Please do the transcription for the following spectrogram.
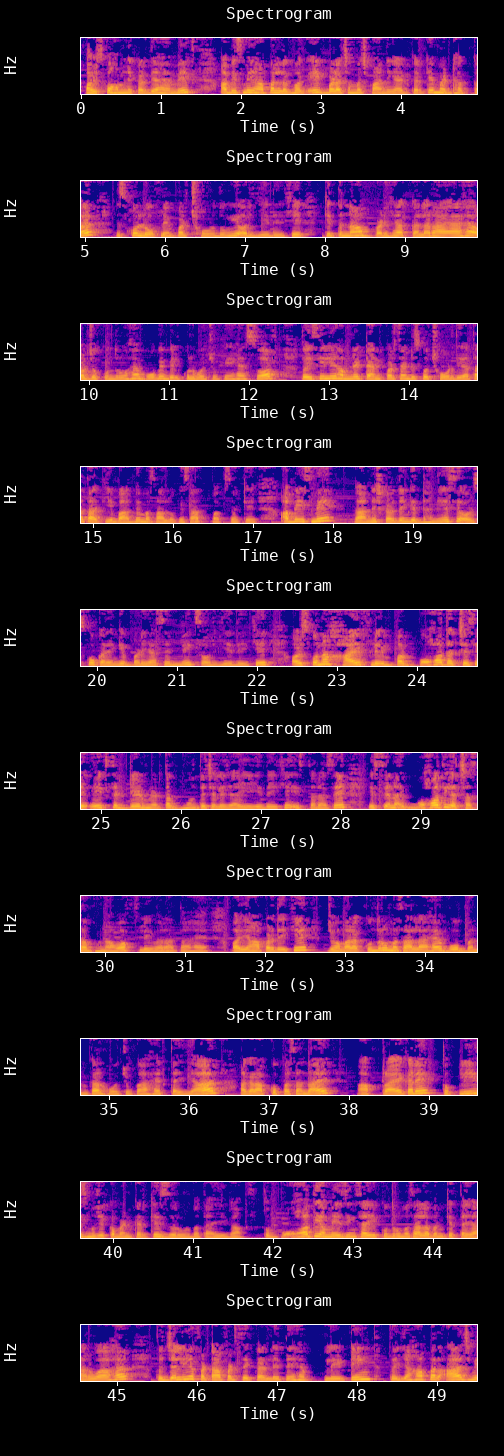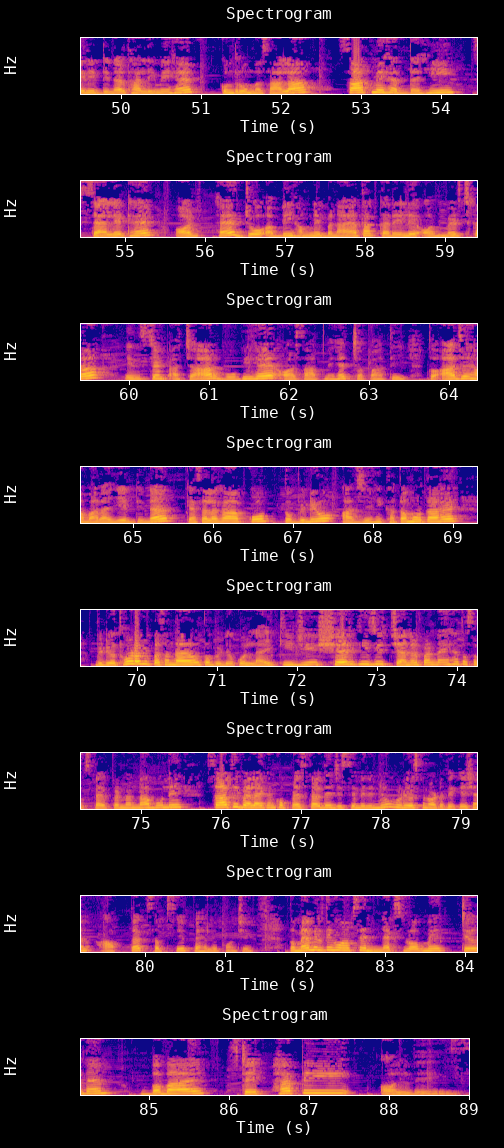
और इसको हमने कर दिया है मिक्स अब इसमें यहाँ पर लगभग एक बड़ा चम्मच पानी ऐड करके मैं ढककर इसको लो फ्लेम पर छोड़ दूँगी। और ये देखिए, कितना बढ़िया कलर आया है और जो कुंदरू हैं वो भी बिल्कुल हो चुके हैं सॉफ्ट तो इसीलिए हमने टेन परसेंट इसको छोड़ दिया था ताकि ये बाद में मसालों के साथ पक सके। अभी इसमें गार्निश कर देंगे धनिए से और इसको करेंगे बढ़िया से मिक्स और ये देखिए, और इसको ना हाई फ्लेम पर बहुत अच्छे से एक से डेढ़ मिनट तक भूनते चले जाइए। ये देखिए, इस तरह से इससे ना बहुत ही अच्छा सा भुना हुआ फ्लेवर आता है। और यहाँ पर देखिए, जो हमारा कुंदरू मसाला है, वो बनकर हो चुका है तैयार। अगर आपको पसंद आए, आप ट्राई करें तो प्लीज़ मुझे कमेंट करके ज़रूर बताइएगा। तो बहुत ही अमेजिंग सा ये कुंदरू मसाला बन के तैयार हुआ है। तो चलिए फटाफट से कर लेते हैं प्लेटिंग तो यहाँ पर आज मेरी डिनर थाली में है कुंदरू मसाला, साथ में है दही सैलेड है और है जो अभी हमने बनाया था करेले और मिर्च का इंस्टेंट अचार वो भी है और साथ में है चपाती। तो आज है हमारा ये डिनर कैसा लगा आपको? तो वीडियो आज यही खत्म होता है। वीडियो थोड़ा भी पसंद आया हो तो वीडियो को लाइक कीजिए, शेयर कीजिए, चैनल पर नए हैं तो सब्सक्राइब करना ना भूलें। साथ ही बेल आइकन को प्रेस कर दें जिससे मेरी न्यू वीडियोस की नोटिफिकेशन आप तक सबसे पहले पहुँचे। तो मैं मिलती हूँ आपसे नेक्स्ट ब्लॉग में। Till then bye stay happy always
